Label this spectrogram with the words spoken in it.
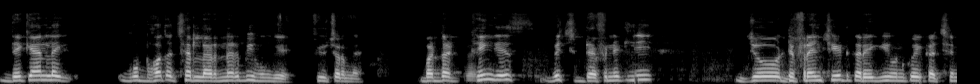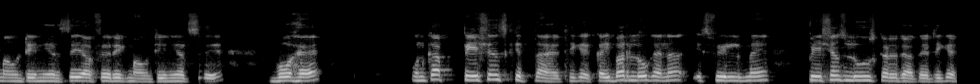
they can like वो बहुत अच्छे लर्नर भी होंगे फ्यूचर में। But the thing is which definitely जो डिफ्रेंशिएट करेगी उनको एक अच्छे माउंटेनियर से या फिर एक माउंटेनियर से वो है उनका पेशेंस कितना है ठीक है? कई बार लोग है ना इस फ़ील्ड में पेशेंस लूज कर जाते हैं ठीक है?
